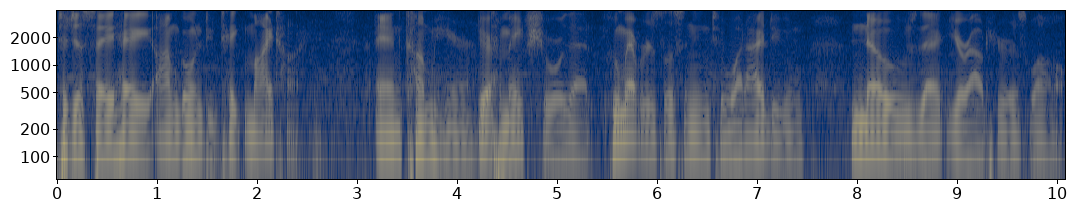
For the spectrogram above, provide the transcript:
to just say, "Hey, I'm going to take my time and come here Yeah. to make sure that whomever is listening to what I do." knows that you're out here as well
